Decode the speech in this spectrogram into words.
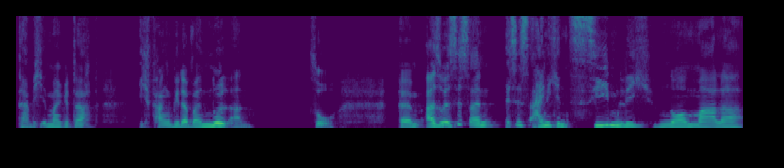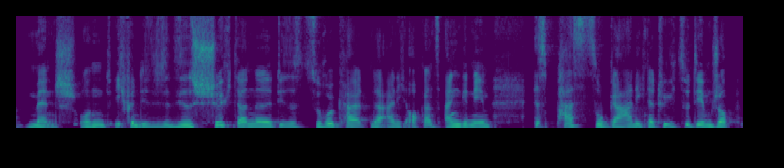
da habe ich immer gedacht, ich fange wieder bei Null an. So. Ähm, also es ist ein, es ist eigentlich ein ziemlich normaler Mensch. Und ich finde diese, dieses Schüchterne, dieses Zurückhaltende eigentlich auch ganz angenehm. Es passt so gar nicht natürlich zu dem Job,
